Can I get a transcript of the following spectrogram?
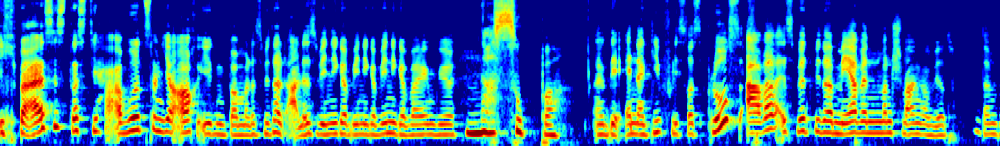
ich weiß, ist, dass die Haarwurzeln ja auch irgendwann mal, das wird halt alles weniger, weniger, weniger, weil irgendwie. Na super. Äh, die Energie fließt was plus, aber es wird wieder mehr, wenn man schwanger wird. Dann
